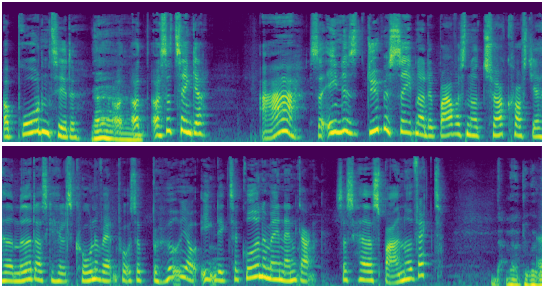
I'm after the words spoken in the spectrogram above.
og bruge den til det. Ja, ja, ja. Og, og, og så tænkte jeg, ah, så egentlig dybest set, når det bare var sådan noget tørkost, jeg havde med, der skal hældes kogende vand på, så behøvede jeg jo egentlig ikke tage gryderne med en anden gang. Så havde jeg sparet noget vægt. Ja, men du kan vel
